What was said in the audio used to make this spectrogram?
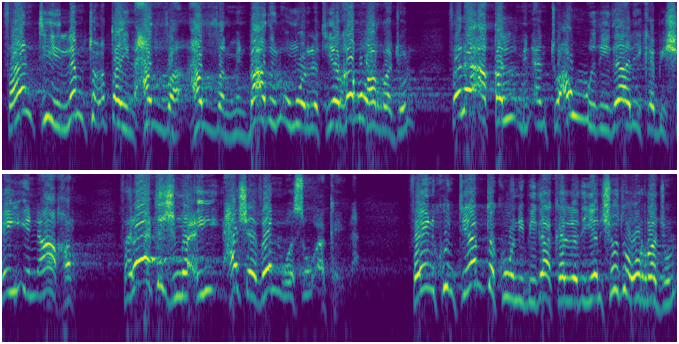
فأنت لم تعطين حظا حظا من بعض الأمور التي يرغبها الرجل فلا أقل من أن تعوضي ذلك بشيء آخر. فلا تجمعي حشفا وسوء كيله فإن كنت لم تكوني بذاك الذي ينشده الرجل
